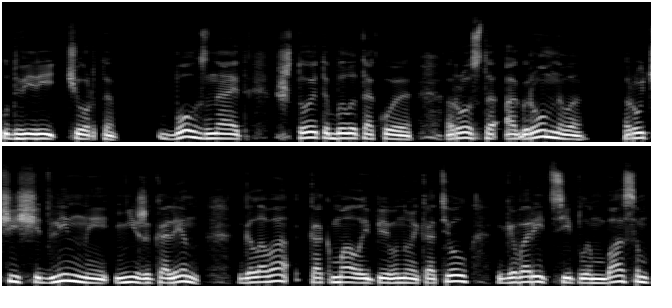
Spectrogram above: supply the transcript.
у двери черта. Бог знает, что это было такое. Роста огромного, ручищи длинные, ниже колен, голова, как малый пивной котел, говорит сиплым басом,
